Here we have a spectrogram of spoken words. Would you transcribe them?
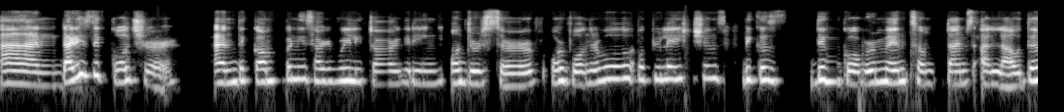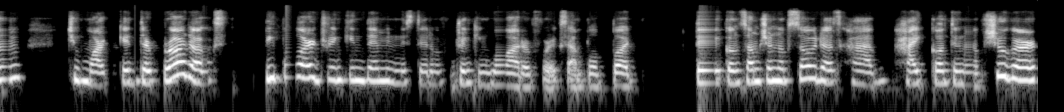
And that is the culture. And the companies are really targeting underserved or vulnerable populations because the government sometimes allow them to market their products. People are drinking them instead of drinking water, for example, but the consumption of sodas have high content of sugar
